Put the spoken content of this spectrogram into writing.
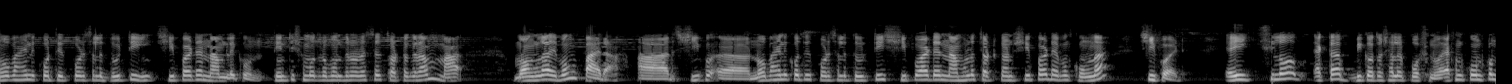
নৌবাহিনী কর্তৃক পরিচালিত দুইটি শিপইয়ার্ডের নাম লিখুন। তিনটি সমুদ্র বন্দর রয়েছে চট্টগ্রাম মংলা এবং পায়রা। আর শিপ নৌবাহিনী কর্তৃক পরিচালিত দুইটি শিপইয়ার্ডের নাম হলো চট্টগ্রাম শিপইয়ার্ড এবং খুলনা শিপইয়ার্ড এই ছিল একটা বিগত সালের প্রশ্ন। এখন কোন কোন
